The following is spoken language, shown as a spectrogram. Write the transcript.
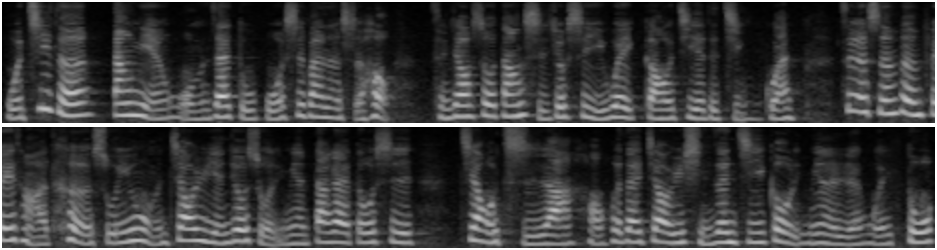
我记得当年我们在读博士班的时候。陈教授当时就是一位高阶的警官，这个身份非常的特殊，因为我们教育研究所里面大概都是教职啊，好或在教育行政机构里面的人为多。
